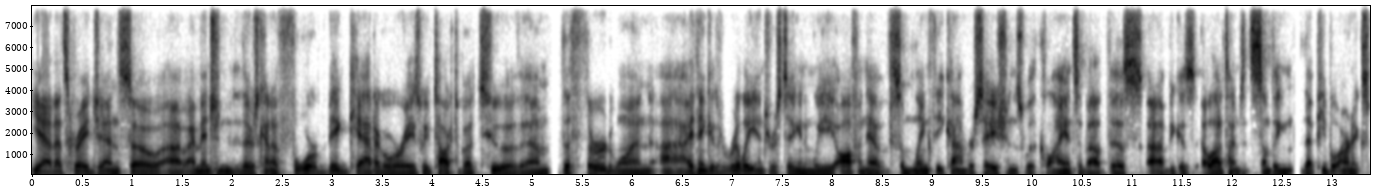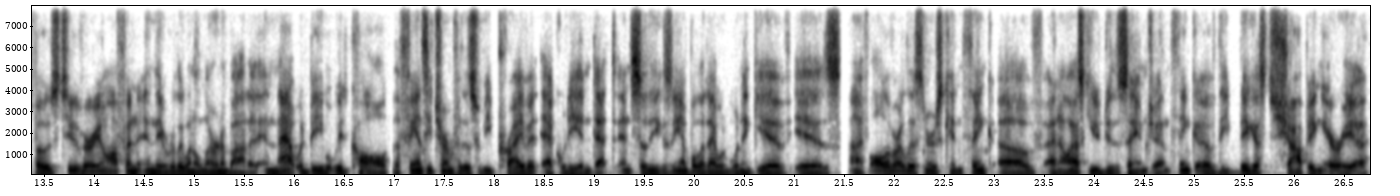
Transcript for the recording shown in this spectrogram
Yeah, that's great, Jen. So uh, I mentioned there's kind of four big categories. We've talked about two of them. The third one I think is really interesting, and we often have some lengthy conversations with clients about this uh, because a lot of times it's something that people aren't exposed to very often, and they really want to learn about it. And that would be what we'd call the fancy term for this would be private equity and debt. And so the example that I would want to give is uh, if all of our listeners can think of, and I'll ask you to do the same, Jen, think of the biggest shopping area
